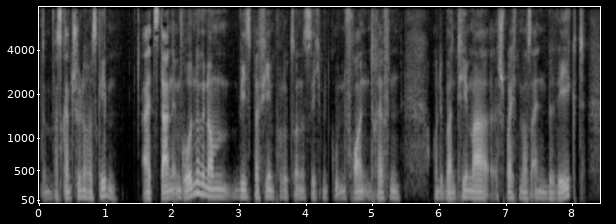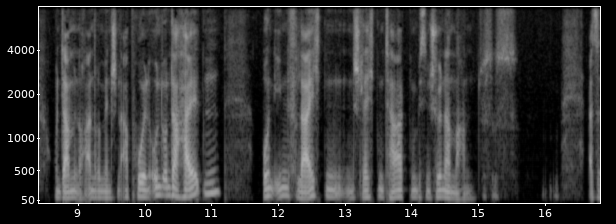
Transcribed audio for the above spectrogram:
was ganz Schöneres geben. Als dann im Grunde genommen, wie es bei vielen Produktionen ist, sich mit guten Freunden treffen und über ein Thema sprechen, was einen bewegt und damit noch andere Menschen abholen und unterhalten und ihnen vielleicht einen, einen schlechten Tag ein bisschen schöner machen. Das ist, also,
